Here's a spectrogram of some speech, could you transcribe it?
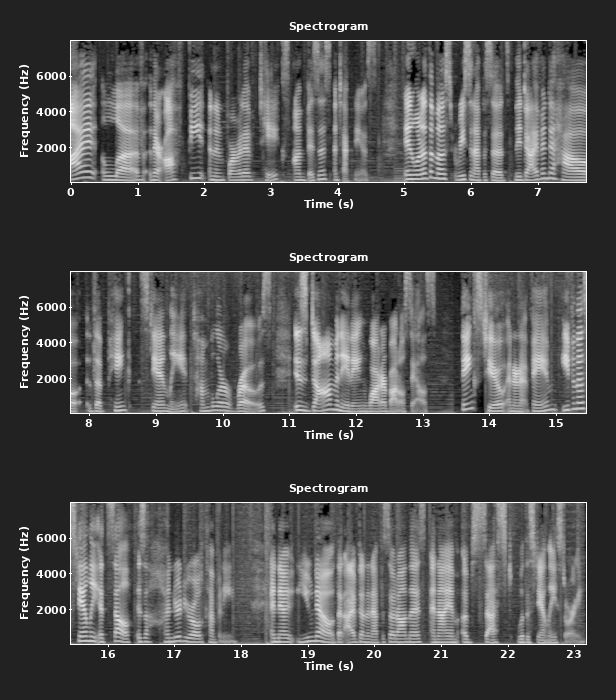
I love their offbeat and informative takes on business and tech news. In one of the most recent episodes, they dive into how the pink Stanley tumbler rose is dominating water bottle sales. Thanks to internet fame, even though Stanley itself is a 100 year old company. And now you know that I've done an episode on this and I am obsessed with the Stanley story.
